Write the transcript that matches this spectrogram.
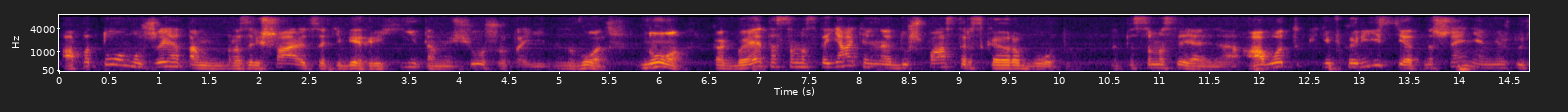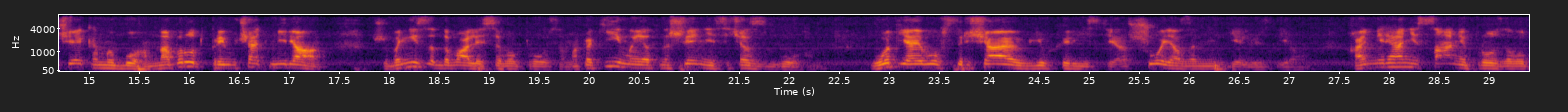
А потом уже там разрешаются тебе грехи, там еще что-то. Вот. Но как бы это самостоятельная душпастерская работа. Это самостоятельная. А вот к Евхаристии отношения между человеком и Богом, наоборот, приучать мирян, чтобы они задавались вопросом, а какие мои отношения сейчас с Богом? Вот я его встречаю в Евхаристии, а что я за неделю сделал? Хай миряне сами просто вот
